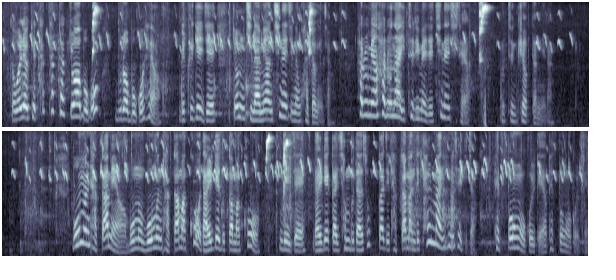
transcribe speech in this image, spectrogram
그러니까 원래 이렇게 탁탁탁 쪼아보고 물어보고 해요. 근데 그게 이제 좀 지나면 친해지는 과정이죠. 하루면 하루나 이틀이면 이제 친해지세요. 아무튼 귀엽답니다. 몸은 다 까매요. 몸은 몸은 다 까맣고 날개도 까맣고 근데 이제 날개까지 전부 다 속까지 다 까만데 털만 흰색이죠. 백봉 오골개요. 백봉 오골개.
